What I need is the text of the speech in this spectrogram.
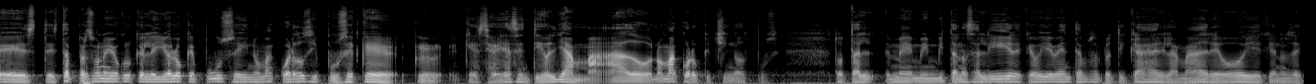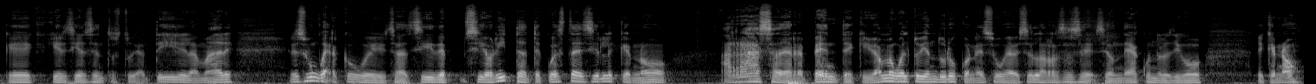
este, esta persona yo creo que leyó lo que puse y no me acuerdo si puse que, que, se había sentido el llamado, no me acuerdo qué chingados puse. Total, me, me, invitan a salir, de que, oye, ven, vamos a platicar, y la madre, oye, que no sé qué, que quieres ir al centro estudiantil, y la madre, eres un huerco, güey. O sea, si, de, si ahorita te cuesta decirle que no a raza de repente, que yo ya me he vuelto bien duro con eso, güey. A veces la raza se, se ondea cuando les digo de que no,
